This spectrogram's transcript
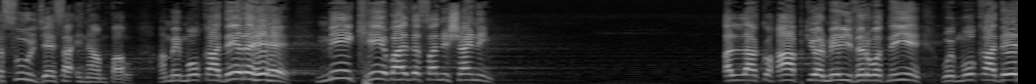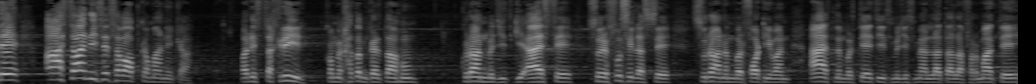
رسول جیسا انعام پاؤ۔ ہمیں موقع دے رہے ہیں۔ میک ہے وائل سن شائننگ۔ اللہ کو آپ کی اور میری ضرورت نہیں ہے۔ وہ موقع دے رہے آسانی سے ثواب کمانے کا۔ اور اس تقریر کو میں ختم کرتا ہوں۔ قرآن مجید کی آیت سے، سورہ فصلت سے، سورہ نمبر 41 آیت نمبر 33 میں جس میں اللہ تعالیٰ فرماتے،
